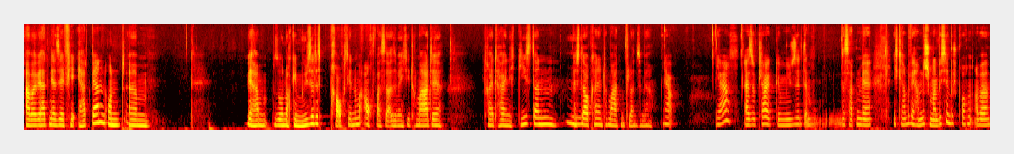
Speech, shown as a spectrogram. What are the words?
aber wir hatten ja sehr viel Erdbeeren und ähm, wir haben so noch Gemüse, das braucht ja nun mal auch Wasser. Also wenn ich die Tomate drei Tage nicht gieße, dann ist da auch keine Tomatenpflanze mehr. Ja. Ja, also klar, Gemüse, das hatten wir, ich glaube, wir haben das schon mal ein bisschen besprochen, aber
